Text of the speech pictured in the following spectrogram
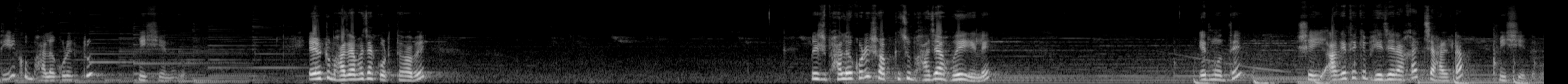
দিয়ে খুব ভালো করে একটু মিশিয়ে নেব। এটা একটু ভাজা ভাজা করতে হবে। বেশ ভালো করে সব কিছু ভাজা হয়ে গেলে এর মধ্যে সেই আগে থেকে ভেজে রাখা চালটা মিশিয়ে দেবো।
